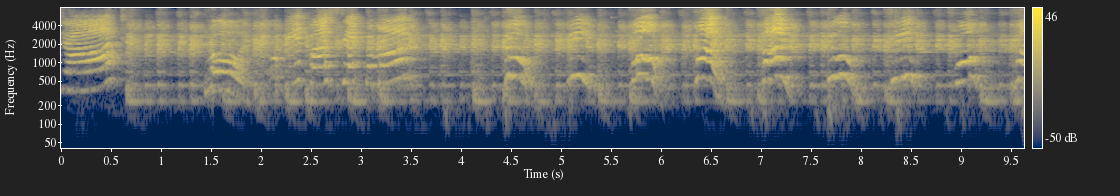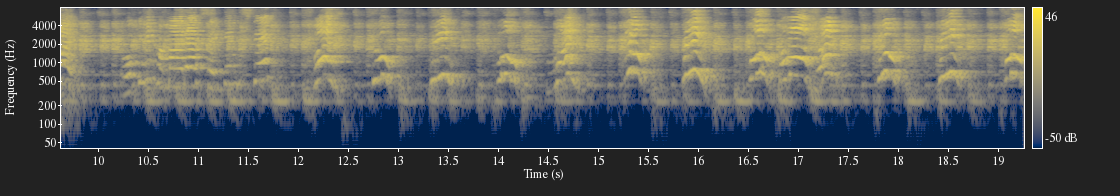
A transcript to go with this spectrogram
start dhol okay first step come on two three four five one two three four five okay हमारा second step one two three four one two three four come on one two three four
